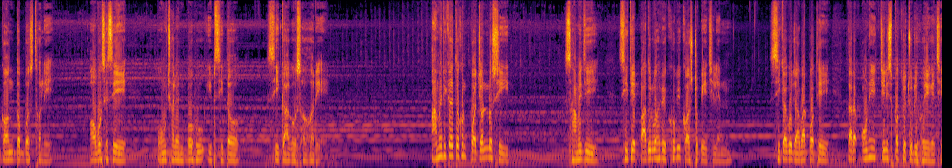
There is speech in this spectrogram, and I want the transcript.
গন্তব্যস্থলে। অবশেষে পৌঁছালেন বহু ঈপ্সিত শিকাগো শহরে। আমেরিকায় তখন প্রচণ্ড শীত। স্বামীজি শীতের প্রাদুর্ভাবে খুবই কষ্ট পেয়েছিলেন। শিকাগো যাবার পথে তার অনেক জিনিসপত্র চুরি হয়ে গেছে।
